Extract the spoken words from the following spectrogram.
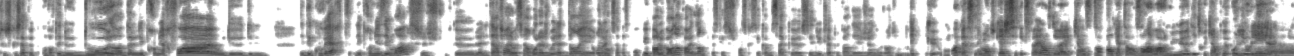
tout ce que ça peut comporter de doux dans, dans les premières fois euh, ou de, de les découvertes, les premiers émois. Je, je trouve que la littérature, elle a aussi un rôle à jouer là-dedans et heureusement Ouais. que ça passe pas que par le porno, par exemple, parce que je pense que c'est comme ça que s'éduquent la plupart des jeunes aujourd'hui. Et que moi, personnellement, en tout cas, j'ai cette expérience de, à 15 ans, 14 ans, avoir lu euh, des trucs un peu olé olé, euh,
